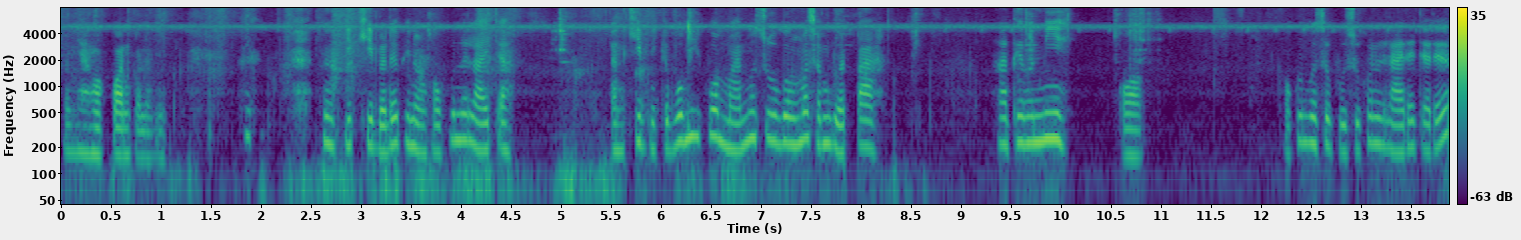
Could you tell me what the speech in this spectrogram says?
เราย่างมาก่อนก่อนและบุเพิ่งปิดคลิปแล้วเด้อพี่น้องขอบคุณหลายๆจ้ะ อันคลิปนี้ก็บ่มีความหมายมาสู่เบิงมาสำรวจป่าหาเธอมันมีออก ขอบคุณบนสุภูสุคนหลายได้จ้ะเด้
